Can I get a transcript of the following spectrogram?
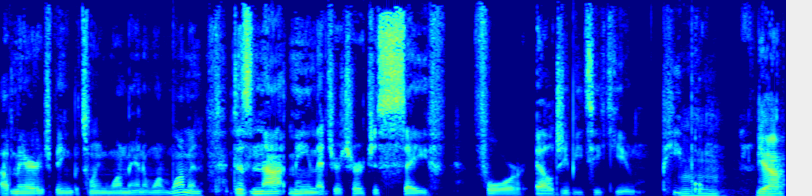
of marriage being between one man and one woman, does not mean that your church is safe for LGBTQ people. Mm-hmm. Yeah,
